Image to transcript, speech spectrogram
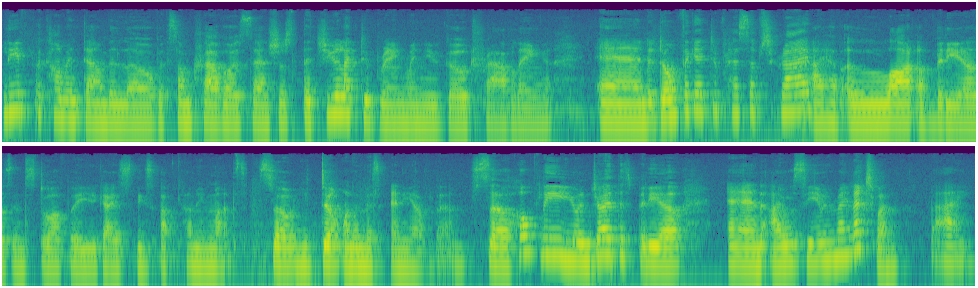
Leave a comment down below with some travel essentials that you like to bring when you go traveling. And don't forget to press subscribe. I have a lot of videos in store for you guys these upcoming months. So you don't want to miss any of them. So hopefully you enjoyed this video and I will see you in my next one. Bye.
